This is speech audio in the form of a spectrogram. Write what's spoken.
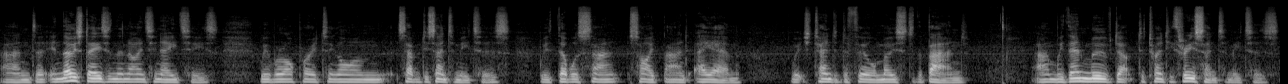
And uh, in those days, in the 1980s, we were operating on 70 centimetres with double sideband AM, which tended to fill most of the band. And we then moved up to 23 centimetres.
